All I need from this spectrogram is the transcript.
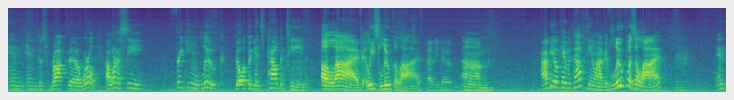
and and just rock the world. I want to see freaking Luke go up against Palpatine alive, at least Luke alive. That'd be dope. Um, I'd be okay with Palpatine alive if Luke was alive, hmm and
